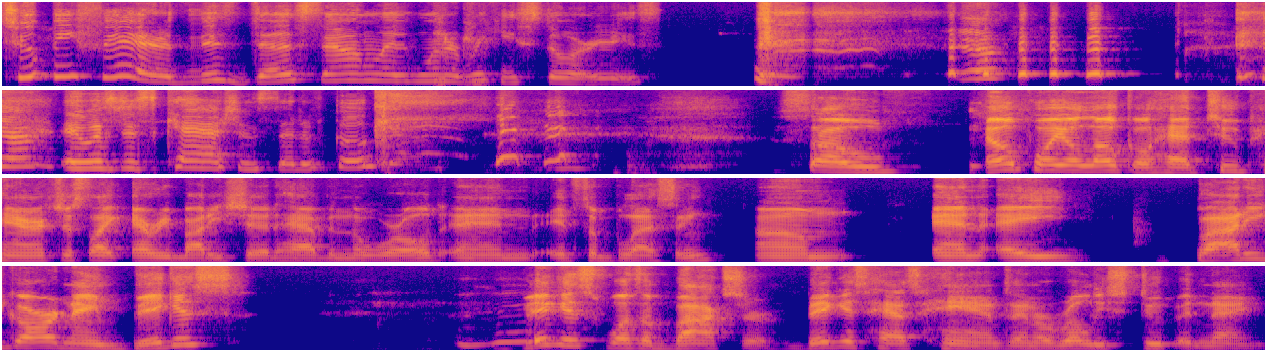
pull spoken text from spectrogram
To be fair, this does sound like one of Ricky's stories. yeah. Yeah. It was just cash instead of cocaine. So El Pollo Loco had two parents, just like everybody should have in the world, and it's a blessing. Um, and a bodyguard named Biggest. Biggest was a boxer. Biggest has hands and a really stupid name.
